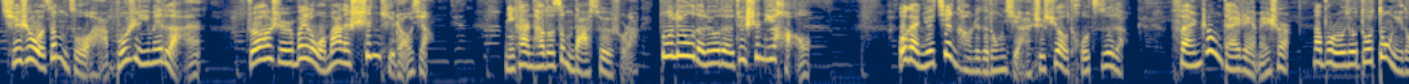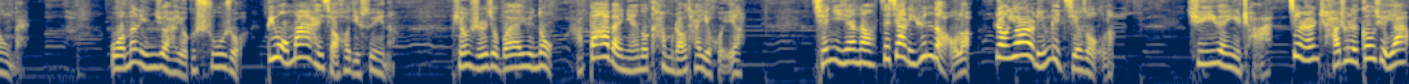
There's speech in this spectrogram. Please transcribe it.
其实我这么做啊，不是因为懒，主要是为了我妈的身体着想。你看她都这么大岁数了，多溜达溜达对身体好。我感觉健康这个东西啊是需要投资的，反正待着也没事儿，那不如就多动一动呗。我们邻居啊有个叔叔，比我妈还小好几岁呢，平时就不爱运动啊，八百年都看不着他一回呀。前几天呢在家里晕倒了，让幺二零给接走了，去医院一查，竟然查出来高血压。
